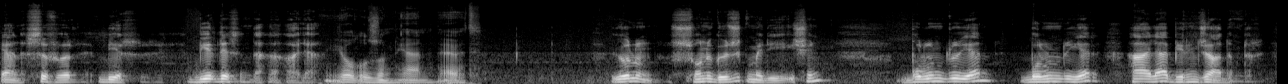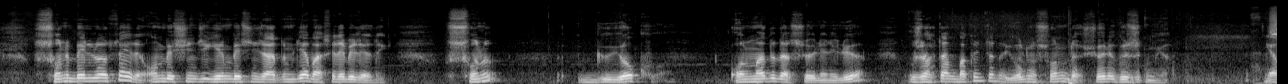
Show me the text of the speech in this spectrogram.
Yani sıfır, bir, birdesin daha hala. Yol uzun yani. Evet. Yolun sonu gözükmediği için bulunduğu yer, bulunduğu yer hala birinci adımdır. Sonu belli olsaydı 15. 25. adım diye bahsedebilirdik. Sonu yok olmadı da söyleniliyor. Uzaktan bakınca da yolun sonu da şöyle gözükmüyor. Ya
